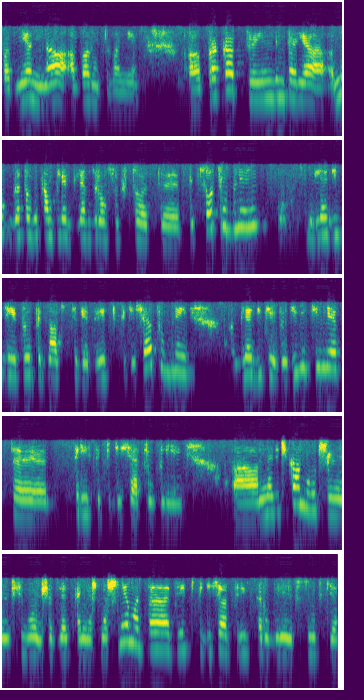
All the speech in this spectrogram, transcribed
в обмен на оборудование. Прокат инвентаря, ну, готовый комплект для взрослых стоит 500 рублей, для детей до 15 лет 250 рублей, для детей до 9 лет 350 рублей. А, новичкам лучше всего еще взять, конечно, шлем, это 250-300 рублей в сутки.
